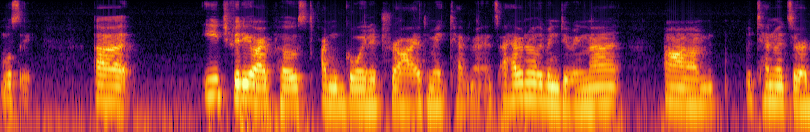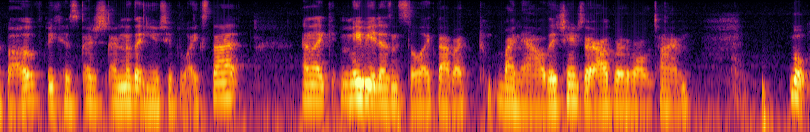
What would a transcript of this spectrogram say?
We'll see. Uh, each video I post, I'm going to try to make 10 minutes. I haven't really been doing that. Um, 10 minutes or above because I just I know that YouTube likes that. And like maybe it doesn't still like that by by now. They change their algorithm all the time. Well,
